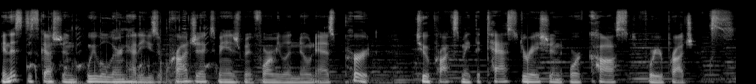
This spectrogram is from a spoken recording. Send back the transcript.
In this discussion, we will learn how to use a project management formula known as PERT to approximate the task duration or cost for your projects.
